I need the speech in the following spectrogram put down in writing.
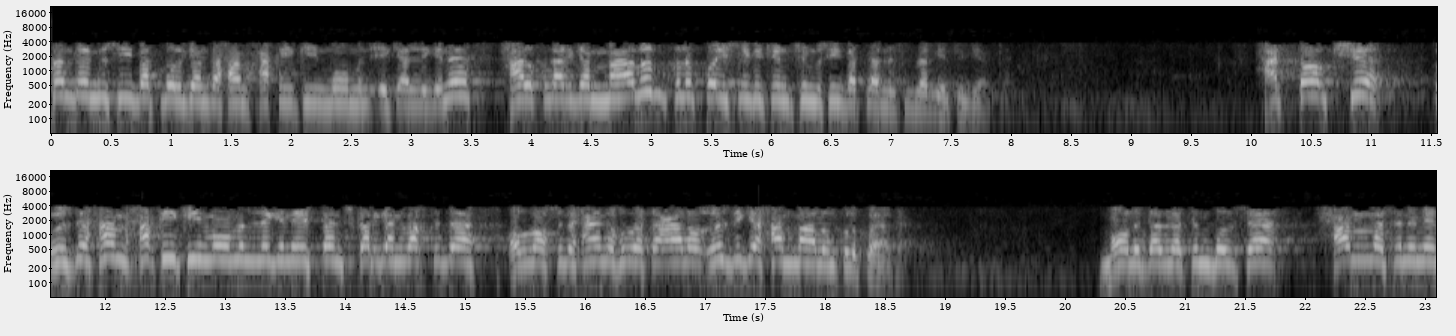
qanday musibat bo'lganda ham haqiqiy mo'min ekanligini xalqlarga ma'lum qilib qo'yishlik uchun shu musibatlarni sizlarga yetkazyapti hatto kishi o'zi ham haqiqiy mo'minligini esdan chiqargan vaqtida alloh subhanahu va taolo o'ziga ham ma'lum qilib qo'yadi. Moli davlatim bo'lsa hammasini men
